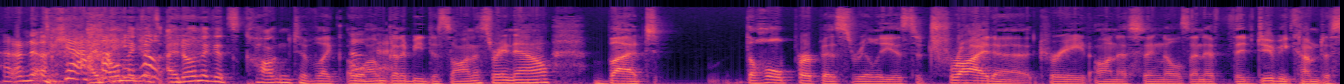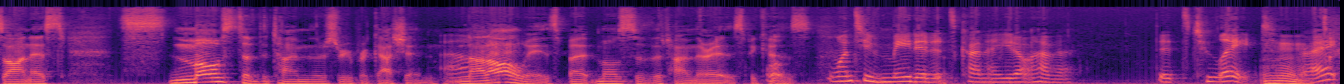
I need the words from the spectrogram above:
I don't know. Yeah, I don't think I it's. I don't think it's cognitive. Like, oh, okay. I'm going to be dishonest right now. But the whole purpose really is to try to create honest signals and if they do become dishonest most of the time there's repercussion okay. not always but most of the time there is because well, once you've made it it's kind of you don't have a it's too late mm-hmm. right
